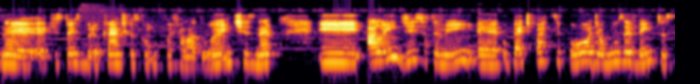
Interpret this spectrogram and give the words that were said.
né? É, questões burocráticas, como foi falado antes, né? E, além disso, também, é, o PET participou de alguns eventos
